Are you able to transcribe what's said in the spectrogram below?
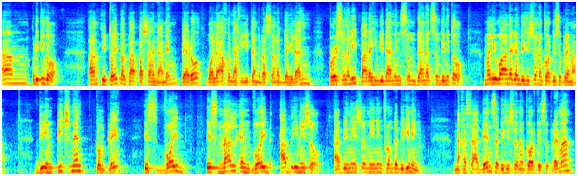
Um, ulitin ko, um, ito ay pagpapasahan namin pero wala ako nakikitang rason at dahilan personally para hindi namin sundan at sundin ito. Maliwanag ang desisyon ng Korte Suprema. The impeachment complaint is void, is null and void ab initio. Ab initio meaning from the beginning. Nakasaad din sa desisyon ng Korte Suprema,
